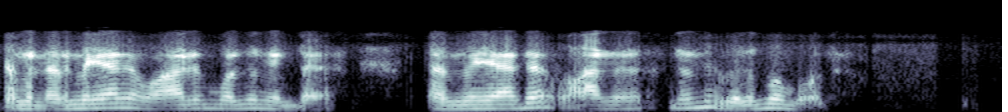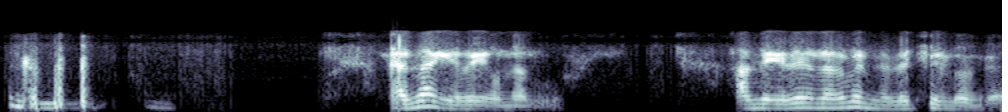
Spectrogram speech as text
நம்ம நன்மையாக வாழும் போதும் இல்லை நன்மையாக வாழணும்னு விரும்பும் போது அதுதான் இறை உணர்வு. அந்த இறை உணர்வை நினைச்சிருவாங்க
